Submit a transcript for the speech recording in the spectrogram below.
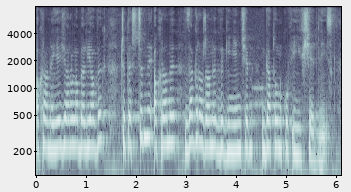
ochrony jezior lobeliowych, czy też czynnej ochrony zagrożonych wyginięciem gatunków i ich siedlisk.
